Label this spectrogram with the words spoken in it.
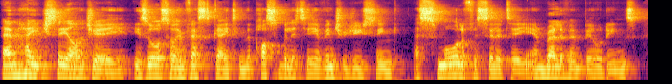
MHCLG is also investigating the possibility of introducing a smaller facility in relevant buildings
